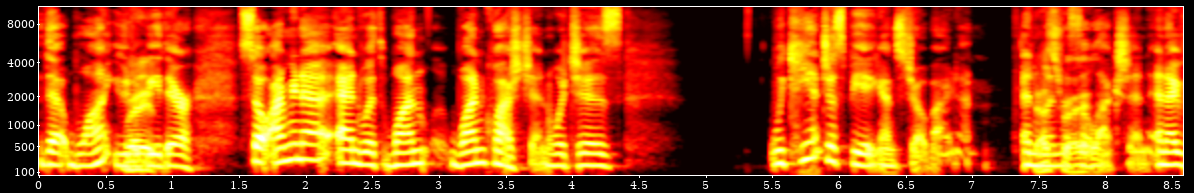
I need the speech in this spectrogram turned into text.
that want you to be there. So I'm going to end with one one question, which is, we can't just be against Joe Biden and That's win this right. election. And I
